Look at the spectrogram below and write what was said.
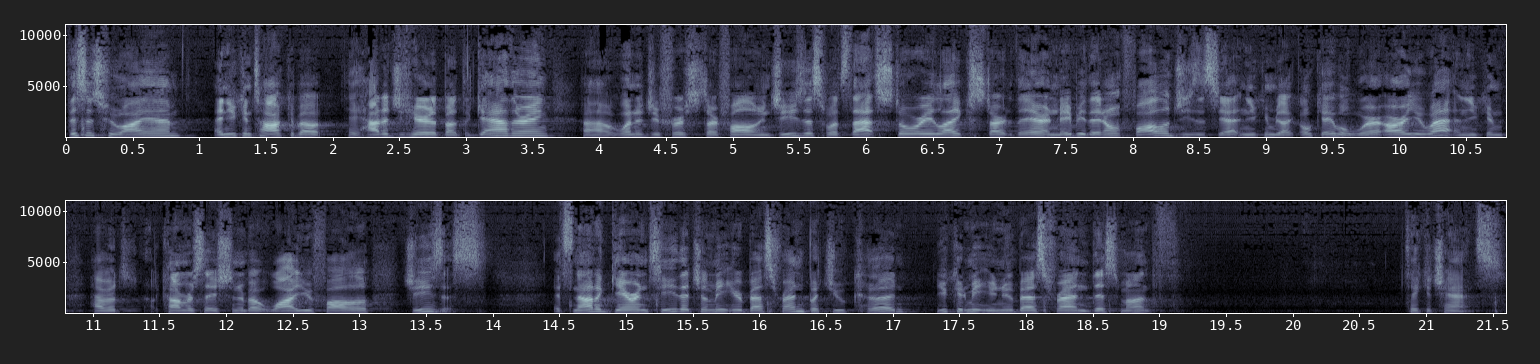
this is who I am. And you can talk about, hey, how did you hear about the gathering? Uh, when did you first start following Jesus? What's that story like? Start there. And maybe they don't follow Jesus yet. And you can be like, okay, well, where are you at? And you can have a conversation about why you follow Jesus. It's not a guarantee that you'll meet your best friend, but you could. You could meet your new best friend this month. Take a chance.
